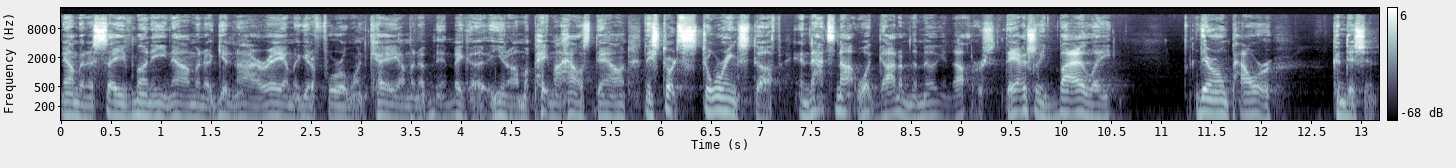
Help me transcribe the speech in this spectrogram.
Now I'm going to save money. Now I'm going to get an IRA. I'm going to get a 401k. I'm going to make a, you know, I'm going to pay my house down. They start storing stuff, and that's not what got them the million dollars. They actually violate their own power condition.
